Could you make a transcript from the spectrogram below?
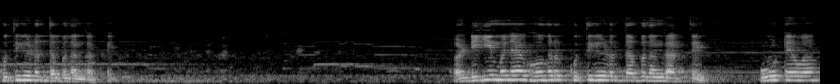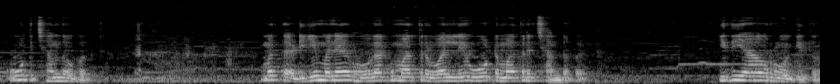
ಕುತ್ತಿಗೆ ಹಿಡಿದು ದಬ್ಬದಂಗೆ ಆಕೈತಿ. ಅಡಿಗೆ ಮನ್ಯಾಗ ಹೋದ್ರೆ ಕುತ್ತಿಗೆ ಹಿಡಿದು ದಬ್ಬದಂಗೆ ಆಗ್ತೈತಿ. ಊಟ ಯಾವ ಊಟ ಚಂದ ಹೋಗುತ್ತೆ. ಮತ್ತು ಅಡಿಗೆ ಮನ್ಯಾಗ ಹೋಗಕ್ಕೆ ಮಾತ್ರ ಅಲ್ಲಿ ಊಟ ಮಾತ್ರ ಚಂದ ಬೇಕು ಇದು ಯಾವ ರೋಗ ಇದು?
